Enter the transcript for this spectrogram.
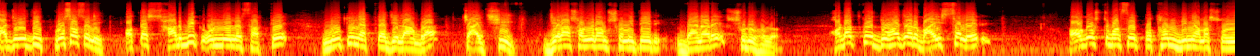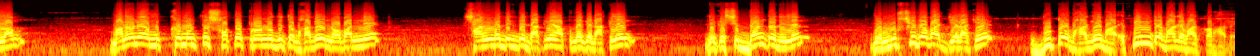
রাজনৈতিক, প্রশাসনিক, অর্থাৎ সার্বিক উন্নয়নের স্বার্থে নতুন একটা জেলা আমরা চাইছি। জেলা সংগ্রাম সমিতির ব্যানারে শুরু হলো। হঠাৎ করে দু হাজার বাইশ সালের অগস্ট মাসের প্রথম দিনে আমরা শুনলাম, মাননীয় মুখ্যমন্ত্রী শতপ্রণোদিতভাবে নবান্নে সাংবাদিকদের ডাকলেন, আপনাদেরকে ডাকলেন ডেকে সিদ্ধান্ত দিলেন যে মুর্শিদাবাদ জেলাকে দুটো ভাগ তিনটে ভাগে ভাগ করা হবে।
